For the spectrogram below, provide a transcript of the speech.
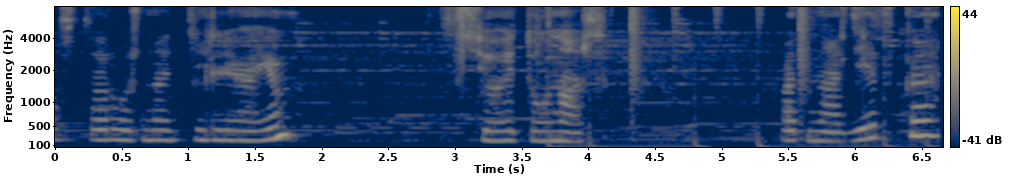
Осторожно отделяем. Все это у нас одна детка.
